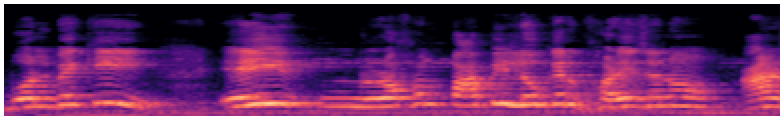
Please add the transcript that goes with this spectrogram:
বলবে কি এই রকম পাপি লোকের ঘরে যেন আর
